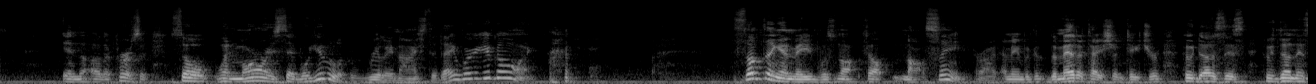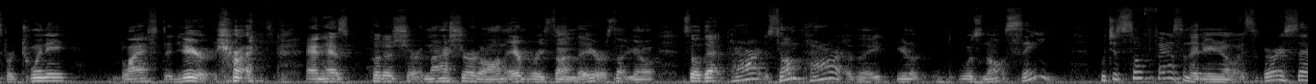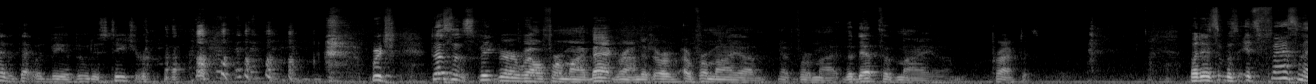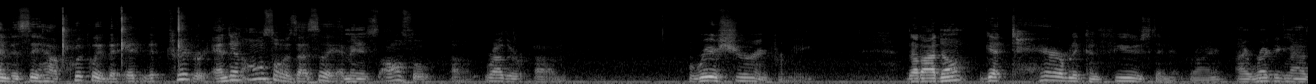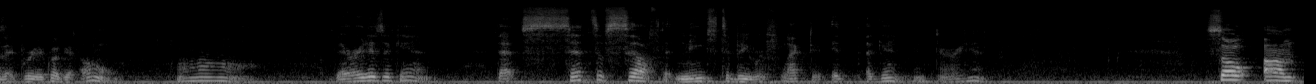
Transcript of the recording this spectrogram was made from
in the other person. So when Maury said, "Well, you look really nice today. Where are you going?" Something in me was not felt not seen. Right? I mean, because the meditation teacher who does this, who's done this for twenty blasted years, right? And has put a shirt, nice shirt on every Sunday or something, you know. So that part, some part of me, you know, was not seen, which is so fascinating. You know, it's very sad that that would be a Buddhist teacher, which doesn't speak very well for my background or, or for my um, for my the depth of my um, practice. But it was it's fascinating to see how quickly the, it, it, triggered, and then also, as I say, I mean, it's also uh, rather um, reassuring for me that I don't get terribly confused in it. Right? I recognize it pretty quickly. Oh, oh, there it is again. That sense of self that needs to be reflected. It again. There it is. So. Um,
